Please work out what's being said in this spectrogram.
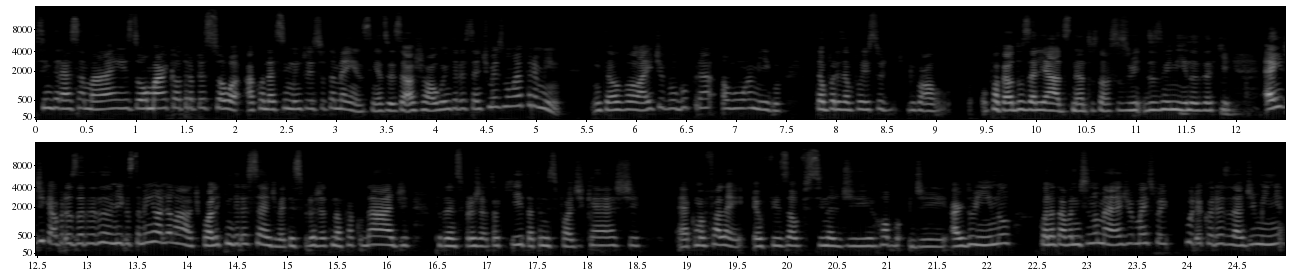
se interessa mais ou marca outra pessoa. Acontece muito isso também, assim, às vezes eu acho algo interessante, mas não é para mim. Então eu vou lá e divulgo para algum amigo. Então, por exemplo, isso, igual o papel dos aliados, né, dos nossos dos meninos aqui, é indicar para os outros amigos também, olha lá, tipo, olha que interessante, vai ter esse projeto na faculdade, tá tendo esse projeto aqui, tá tendo esse podcast. É, como eu falei, eu fiz a oficina de, robô, de Arduino quando eu tava no ensino médio, mas foi pura curiosidade minha.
